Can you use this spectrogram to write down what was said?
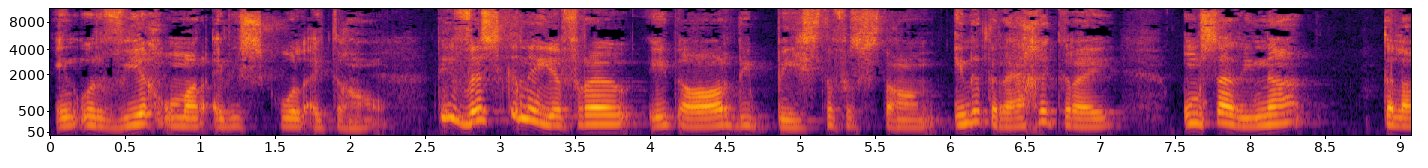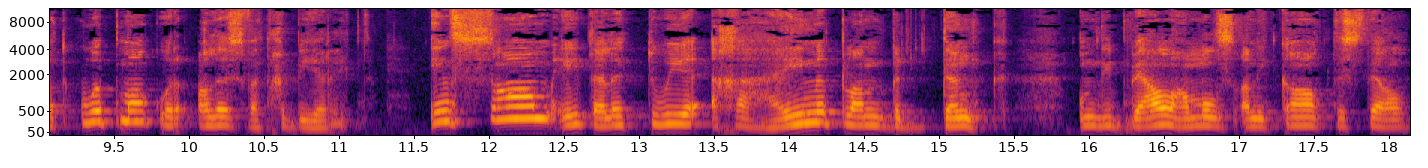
en oorweeg om haar uit die skool uit te haal. Die wiskunde juffrou het haar die beste verstaan en dit reg gekry om Sarina te laat oopmaak oor alles wat gebeur het. En saam het hulle twee 'n geheime plan bedink om die belhammels aan die kaak te stel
